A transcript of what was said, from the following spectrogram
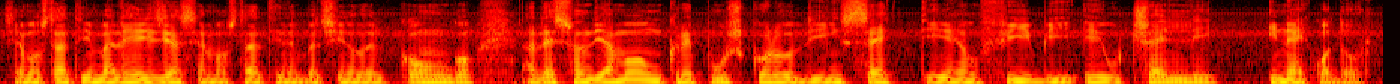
Siamo stati in Malesia, siamo stati nel bacino del Congo, adesso andiamo a un crepuscolo di insetti e anfibi e uccelli in Ecuador.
